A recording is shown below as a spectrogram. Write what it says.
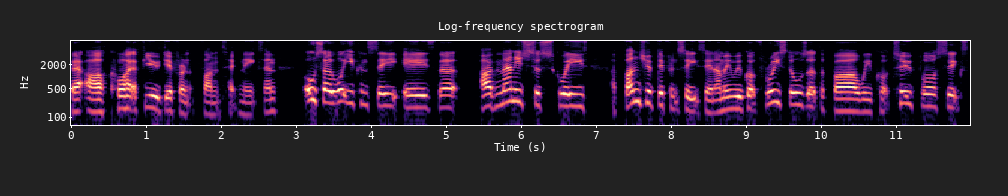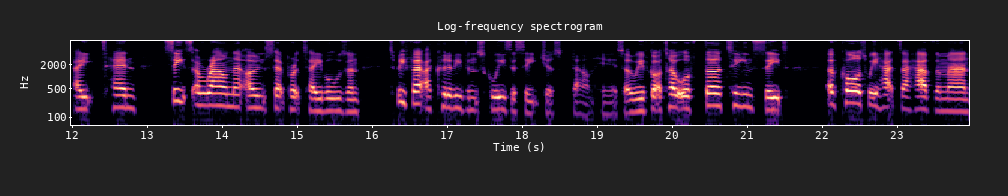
there are quite a few different fun techniques. And also what you can see is that I've managed to squeeze a bunch of different seats in. I mean, we've got three stools at the bar. We've got two, four, six, eight, ten seats around their own separate tables. And to be fair, I could have even squeezed a seat just down here. So we've got a total of 13 seats. Of course, we had to have the man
